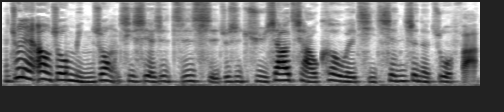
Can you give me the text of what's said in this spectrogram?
那就连澳洲民众其实也是支持，就是取消乔科维奇签证的做法。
